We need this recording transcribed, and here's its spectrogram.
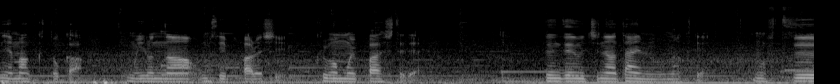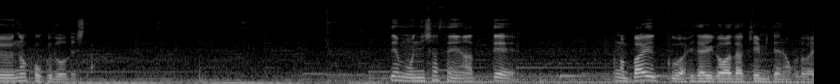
ねマックとかもういろんなお店いっぱいあるし車もいっぱい走ってて全然うちなタイムもなくてもう普通の国道でした。でも2車線あってなんかバイクは左側だけみたいなことが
